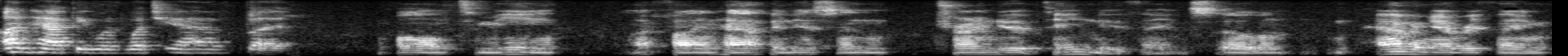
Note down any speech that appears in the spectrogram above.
unhappy with what you have, but well, to me, I find happiness in trying to obtain new things. So having everything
